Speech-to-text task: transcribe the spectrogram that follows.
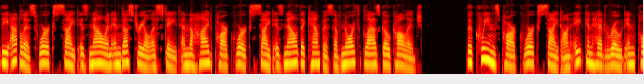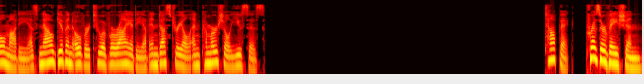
The Atlas Works site is now an industrial estate and the Hyde Park Works site is now the campus of North Glasgow College. The Queen's Park Works site on Aitkenhead Road in Polmadie is now given over to a variety of industrial and commercial uses. Topic: Preservation.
